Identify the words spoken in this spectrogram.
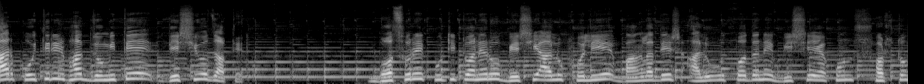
আর পঁয়ত্রিশ ভাগ জমিতে দেশীয় জাতের। বছরে কোটি টনেরও বেশি আলু ফলিয়ে বাংলাদেশ আলু উৎপাদনে বিশ্বে এখন ষষ্ঠম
